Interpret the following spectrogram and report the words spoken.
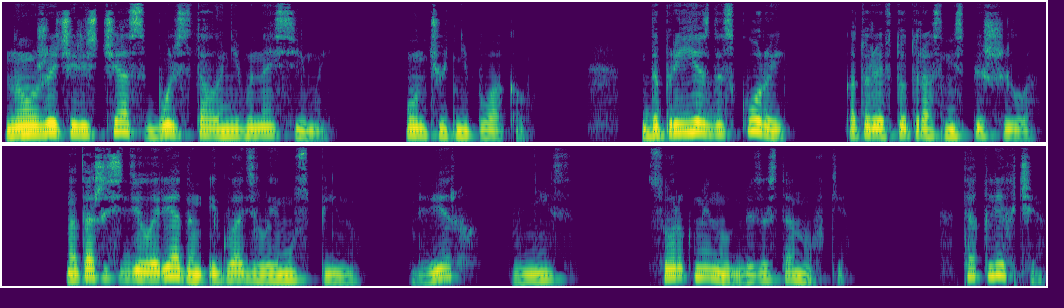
но уже через час боль стала невыносимой. Он чуть не плакал. До приезда скорой, которая в тот раз не спешила, Наташа сидела рядом и гладила ему спину. Вверх, вниз. Сорок минут без остановки. «Так легче?»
